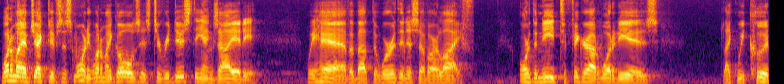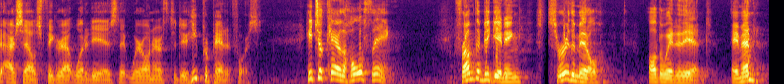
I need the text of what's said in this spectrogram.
One of my objectives this morning, one of my goals is to reduce the anxiety we have about the worthiness of our life or the need to figure out what it is like we could ourselves figure out what it is that we're on earth to do. He prepared it for us. He took care of the whole thing from the beginning through the middle all the way to the end. Amen? Amen.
